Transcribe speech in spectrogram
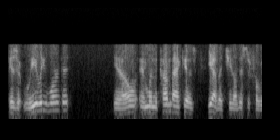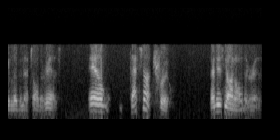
Is it really worth it? You know, and when the comeback is, yeah, but you know, this is where we live and that's all there is. And that's not true. That is not all there is.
